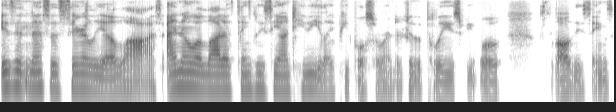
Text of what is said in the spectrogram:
isn't necessarily a loss. I know a lot of things we see on TV, like people surrender to the police, people, all these things.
